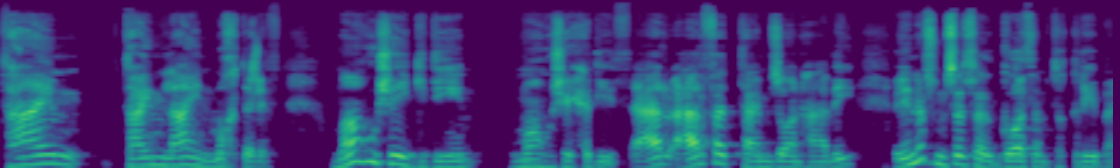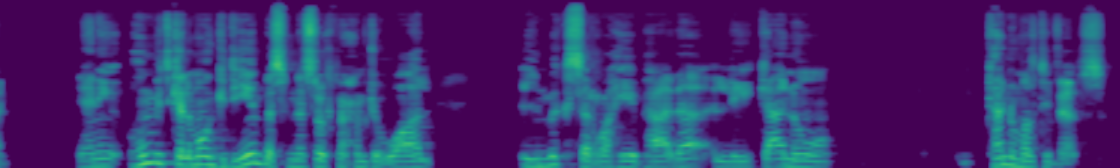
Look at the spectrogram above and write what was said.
time timeline مختلف. ما هو شيء قديم وما هو شيء حديث. عارفة ال time zone هذه؟ اللي نفس مسلسل جوثم تقريبا. يعني هم يتكلمون قديم بس بنفس الوقت معهم جوال. ال mix الرهيب هذا اللي كانوا كانوا multiverse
